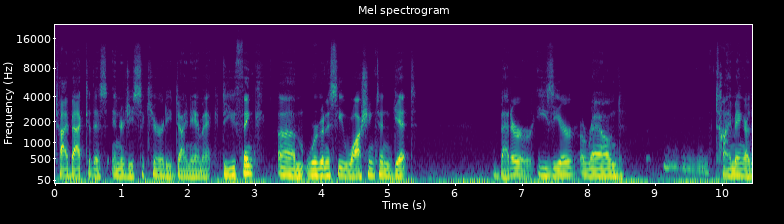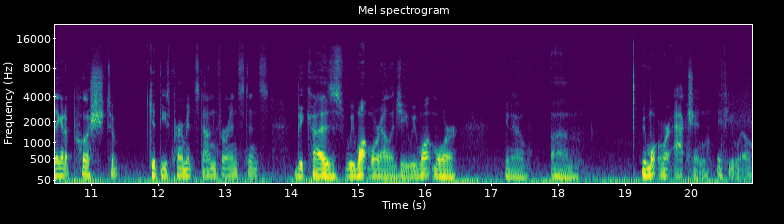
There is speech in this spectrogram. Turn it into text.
tie back to this energy security dynamic, do you think um, we're going to see Washington get better or easier around timing? Are they going to push to get these permits done, for instance, because we want more LNG, we want more, you know, um, we want more action, if you will.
